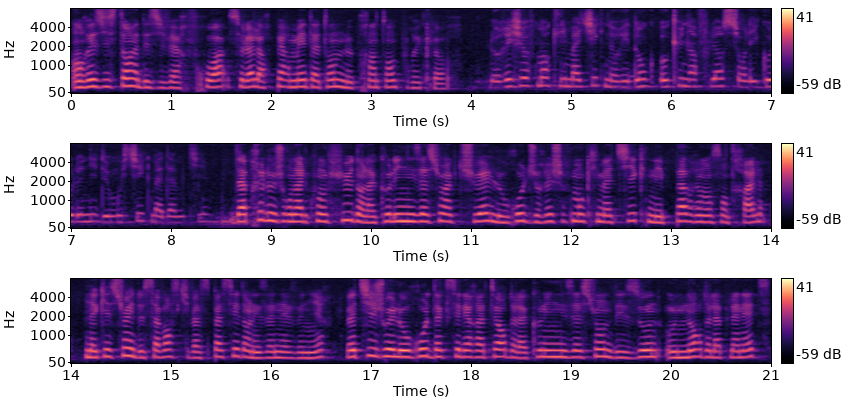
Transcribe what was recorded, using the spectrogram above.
En résistant à des hivers froids, cela leur permet d'attendre le printemps pour éclore. Le réchauffement climatique n'aurait donc aucune influence sur les colonies de moustiques, Madame Kim D'après le journal Confus, dans la colonisation actuelle, le rôle du réchauffement climatique n'est pas vraiment central. La question est de savoir ce qui va se passer dans les années à venir. Va-t-il jouer le rôle d'accélérateur de la colonisation des zones au nord de la planète?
